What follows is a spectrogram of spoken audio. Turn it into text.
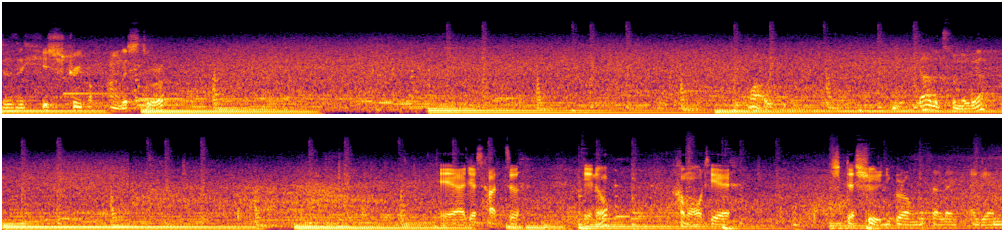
Is the history of Angostura. Wow, that looks familiar. Yeah, I just had to, you know, come out here, the ground again.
